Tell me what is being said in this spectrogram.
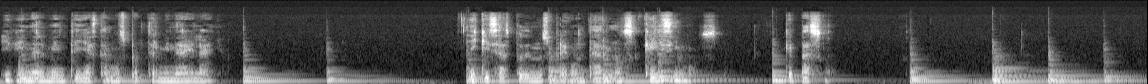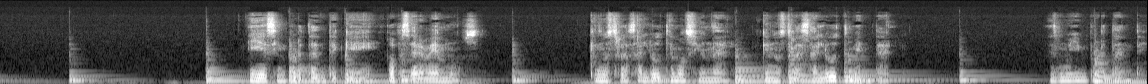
Y finalmente ya estamos por terminar el año. Y quizás podemos preguntarnos, ¿qué hicimos? ¿Qué pasó? Y es importante que observemos que nuestra salud emocional, que nuestra salud mental es muy importante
